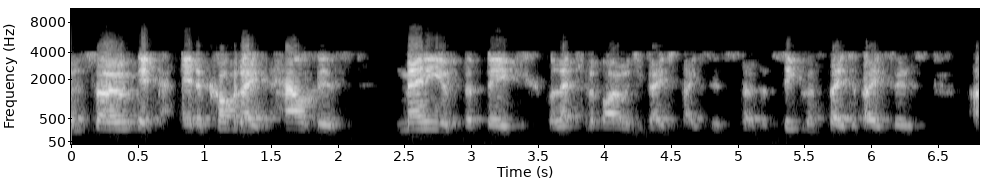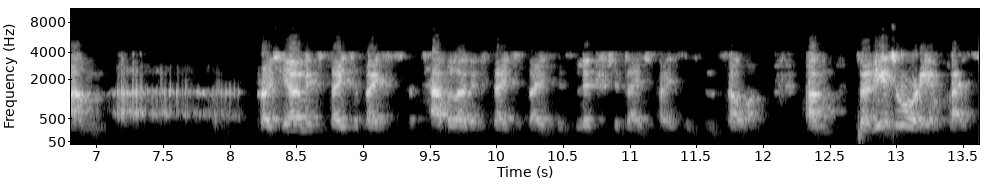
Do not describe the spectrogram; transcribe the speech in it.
and so it, it accommodates, houses many of the big molecular biology databases, so the sequence databases, um, proteomics databases, metabolomics databases, literature databases, and so on. Um, so these are already in place.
